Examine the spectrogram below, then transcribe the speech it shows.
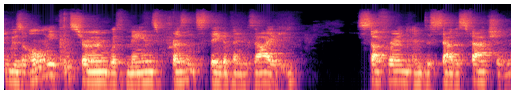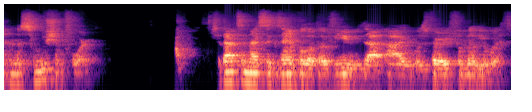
He was only concerned with man's present state of anxiety, suffering, and dissatisfaction and the solution for it. So that's a nice example of a view that I was very familiar with.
